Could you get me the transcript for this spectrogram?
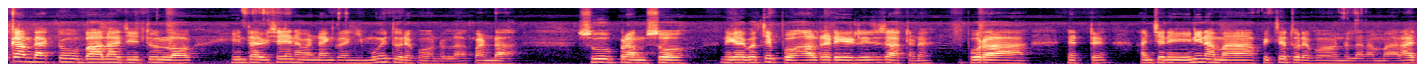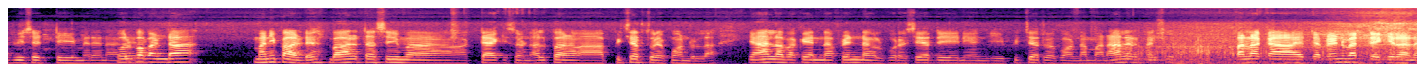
ವೆಲ್ಕಮ್ ಬ್ಯಾಕ್ ಟು ಬಾಲಾಜಿ ಟುಲ್ಲಾಗ್ ಇಂಥ ವಿಷಯನ ಮಂಡಂಗ್ಲ ಒಂಜಿ ಮೂವಿ ತೂರೆ ಪೋಂಡುಲ್ಲ ಪಂಡ ಸೂ ಫ್ರಮ್ ಸೋ. ನಿಗಲ ಗೊತ್ತಿಪ್ಪು ಆಲ್ರೆಡಿ ರಿಲೀಸ್ ಆತಂಡು ಪೂರಾ ನೆಟ್ ಅಂಚನೆ ಇನಿ ನಮ್ಮ ಪಿಕ್ಚರ್ ತೂರೆ ಪೋಂಡುಲ್ಲ ನಮ್ಮ ರಾಜ್ವಿ ಶೆಟ್ಟಿ, ಮೆರೆನ ಸ್ವಲ್ಪ ಪಂಡ ಮಣಿಪಾಲ್ಡ್, ಭಾರತ ಸಿನಿಮಾ ಟ್ಯಾಕಿಸ್ ಉಂಡು ಅಲ್ಪ ಪಿಕ್ಚರ್ ತೂರೆ ಪೋಂಡುಲ್ಲ ಯಾನ್ಲ ಪಕ್ಕ ಎನ್ನ ಫ್ರೆಂಡ್ ನಗಲು ಪೂರ ಸೇರ್ದಿ ಒಂಜಿ ಪಿಕ್ಚರ್ ತೂರೆ ಪೋಂಡು ನಮ್ಮ ನಾಲ್ಕು ಫ್ರೆಂಡ್ಸ್ ಪಲ್ಲಕ್ಕ ಇತ್ತೆ ಫ್ರೆಂಡ್ ಬರ್ತೆ ಕಿರಣ,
